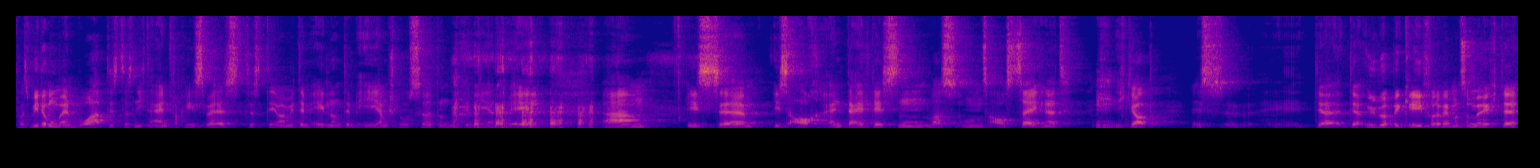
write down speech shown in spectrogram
was wiederum ein Wort ist, das nicht einfach ist, weil es das Thema mit dem L und dem E am Schluss hat und mit dem E und dem L, ähm, ist, äh, ist auch ein Teil dessen, was uns auszeichnet. Ich glaube, es, der, der Überbegriff oder wenn man so möchte,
